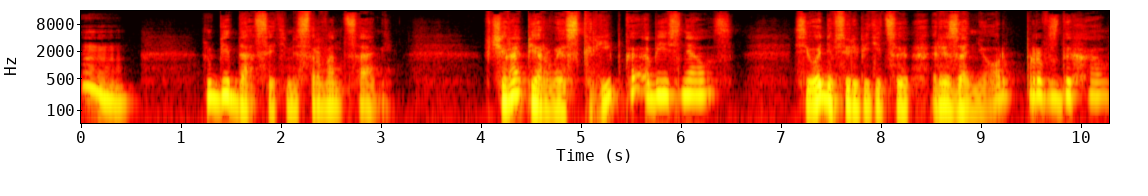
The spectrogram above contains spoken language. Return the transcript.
Хм, беда с этими сорванцами. Вчера первая скрипка объяснялась, сегодня всю репетицию резонер провздыхал.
